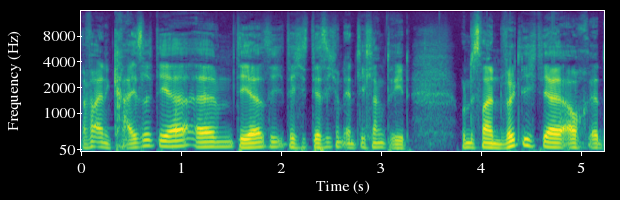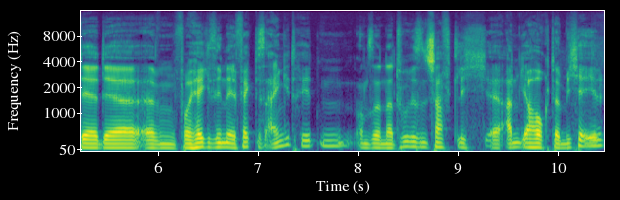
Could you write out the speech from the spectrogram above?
Einfach einen Kreisel, der, ähm, der, sich, der, der sich unendlich lang dreht. Und es war ein wirklich der auch äh, der, der ähm, vorhergesehene Effekt ist eingetreten. Unser naturwissenschaftlich äh, angehauchter Michael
